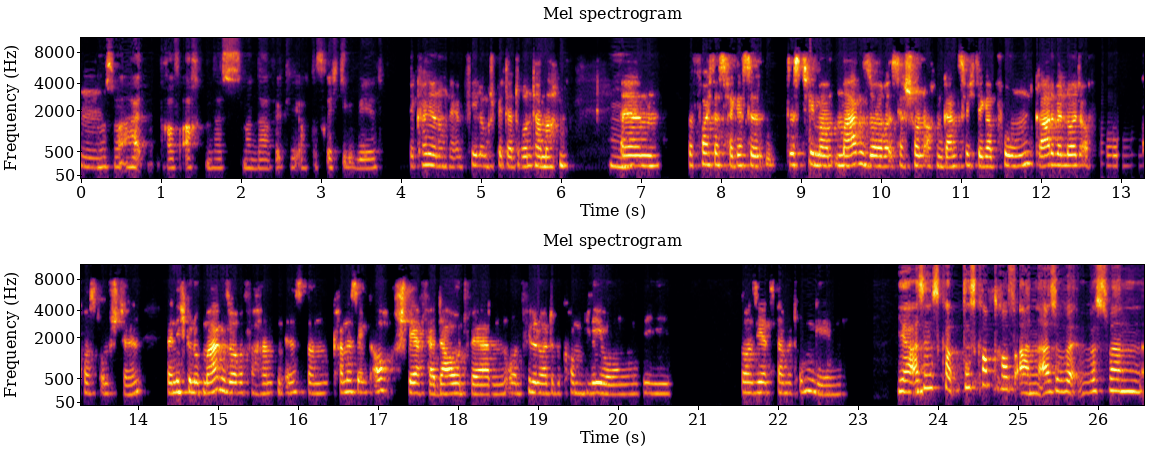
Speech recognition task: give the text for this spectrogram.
Hm. Muss man halt darauf achten, dass man da wirklich auch das Richtige wählt. Wir können ja noch eine Empfehlung später drunter machen. Hm. Ähm, bevor ich das vergesse, das Thema Magensäure ist ja schon auch ein ganz wichtiger Punkt, gerade wenn Leute auf Rohkost umstellen wenn nicht genug Magensäure vorhanden ist, dann kann es eben auch schwer verdaut werden und viele Leute bekommen Blähungen. Wie sollen sie jetzt damit umgehen? Ja, also das kommt, das kommt drauf an. Also was man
